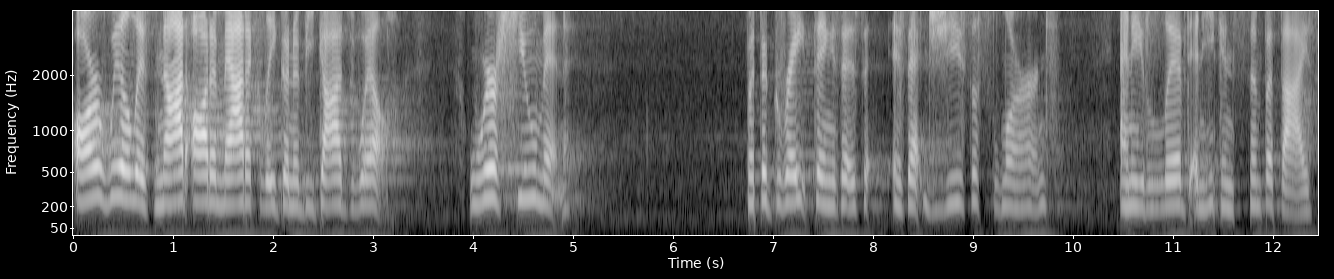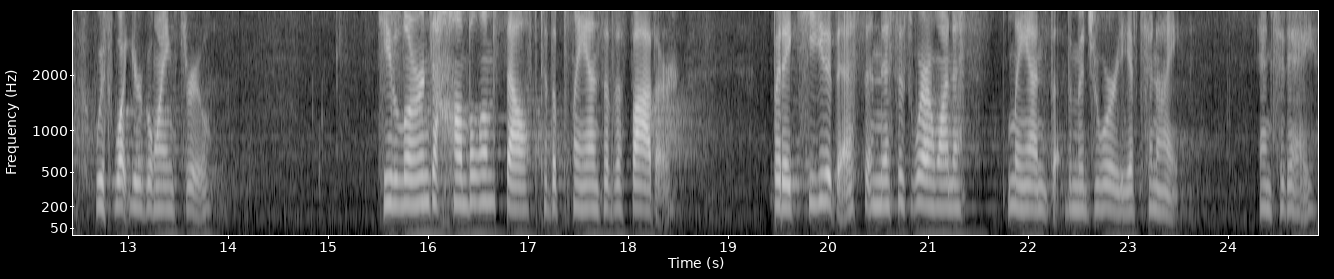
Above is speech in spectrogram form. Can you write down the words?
Our will is not automatically going to be God's will. We're human. But the great thing is, is, is that Jesus learned and he lived and he can sympathize with what you're going through. He learned to humble himself to the plans of the Father. But a key to this, and this is where I want to land the majority of tonight and today,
